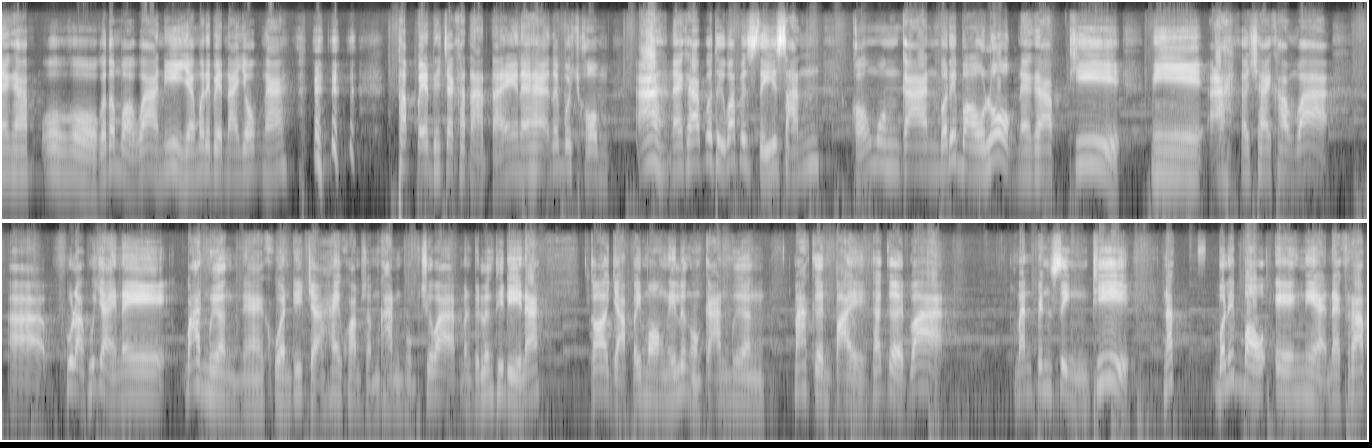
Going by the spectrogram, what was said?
นะครับ โอ้โห ก็ต้องบอกว่านี่ยังไม่ได้เป็นนายกนะ ถ้าเป็นที่จะขนาดไหนนะฮะท่านผู้ชมอะนะครับก็ถือว่าเป็นสีสันของวงการวอลเลย์บอลโลกนะครับที่มีอะเขาใช้คำว่าอ่าผู้หลักผู้ใหญ่ในบ้านเมืองนะควรที่จะให้ความสำคัญ ผมเชื่อว่ามันเป็นเรื่องที่ดีนะ ก็อย่าไปมองในเรื่องของการเมืองมากเกินไป ถ้าเกิดว่ามันเป็นสิ่งที่นักวอลเลย์บอลเองเนี่ยนะครับ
